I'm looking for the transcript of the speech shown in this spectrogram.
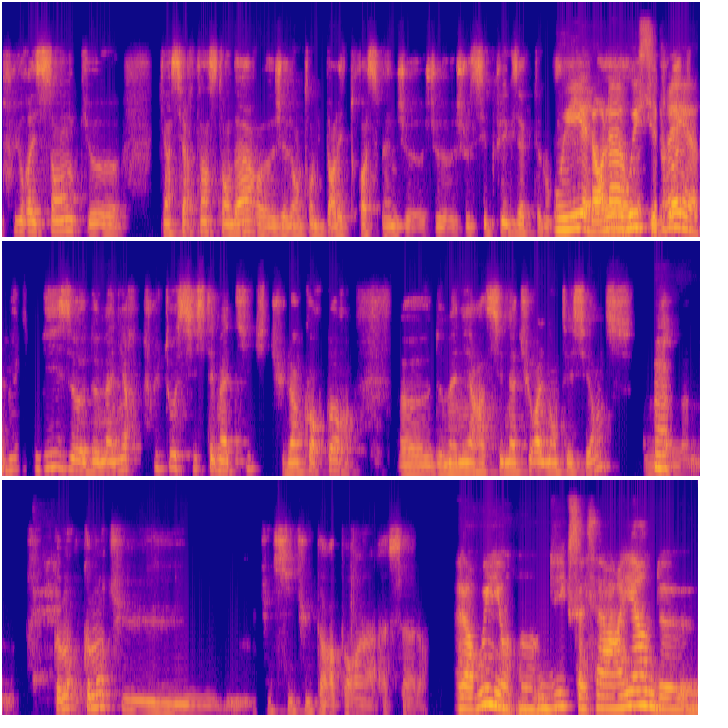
plus récent qu'un certain standard. Euh, j'avais entendu parler de trois semaines, je ne sais plus exactement. Oui, alors là, oui, euh, c'est vrai. Tu l'utilises de manière plutôt systématique, tu l'incorpores de manière assez naturelle dans tes séances. Hum. comment, comment tu, tu, te situes par rapport à, à ça alors? Alors oui, on, dit que ça ne sert à rien de,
